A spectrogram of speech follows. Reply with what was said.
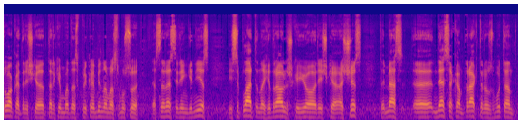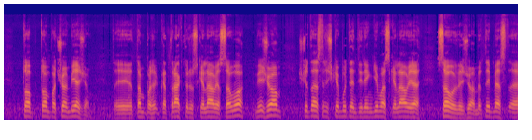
tuo, kad, reiškia, tarkim, tas prikabinamas mūsų SRS įrenginys įsiplatina hidrauliškai jo, reiškia, ašis, tai mes e, nesekam traktoriaus būtent to, tom pačiom vėžiam. Tai tampa, kad traktorius keliauja savo vėžiom, šitas, reiškia, būtent įrengimas keliauja savo vežiom. Ir taip mes e,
